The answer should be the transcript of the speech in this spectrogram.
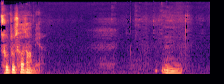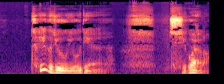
出租车上面，嗯，这个就有点奇怪了。”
